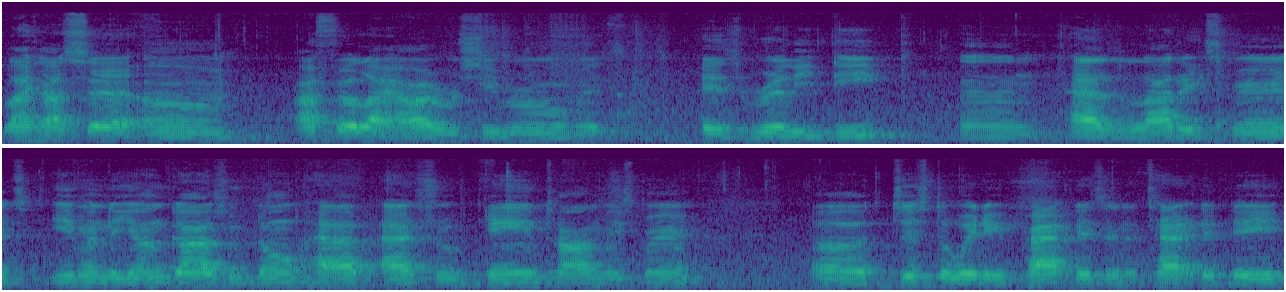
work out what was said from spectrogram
like I said, um, I feel like our receiver room is is really deep and has a lot of experience. Even the young guys who don't have actual game time experience, uh, just the way they practice and attack the day,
